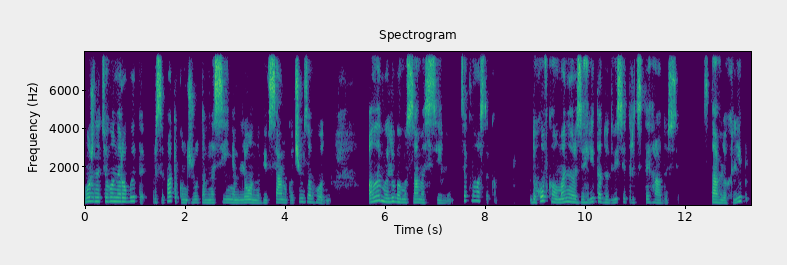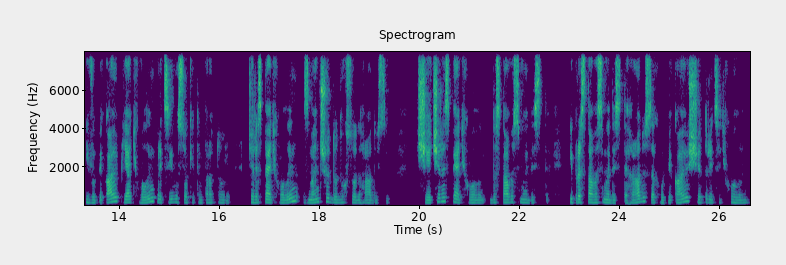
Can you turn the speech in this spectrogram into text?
Можна цього не робити, присипати кунжутом, насінням, льону, вівсянку, чим завгодно. Але ми любимо саме сіллю. Це класика. Духовка у мене розігріта до 230 градусів. Ставлю хліб і випікаю 5 хвилин при цій високій температурі. Через 5 хвилин зменшую до 200 градусів. Ще через 5 хвилин до 180 і при 180 градусах випікаю ще 30 хвилин.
